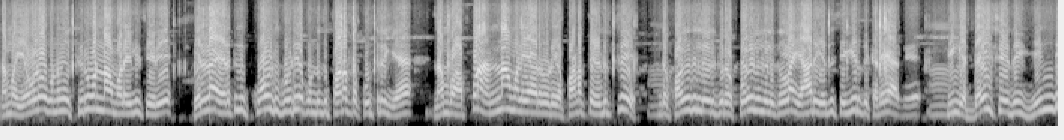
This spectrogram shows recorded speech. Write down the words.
நம்ம எவ்வளவு கொண்டு வந்து திருவண்ணாமலையிலும் சரி எல்லா இடத்துலயும் கோடி கோடியா கொண்டு வந்து பணத்தை கொட்டுறீங்க. நம்ம அப்பா அண்ணாமலையாருடைய பணத்தை எடுத்து இந்த பகுதியில் இருக்கிற கோயில்களுக்கு எல்லாம் யாரும் எதுவும் செய்யறது கிடையாது. நீங்க தயவு செய்து எங்க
